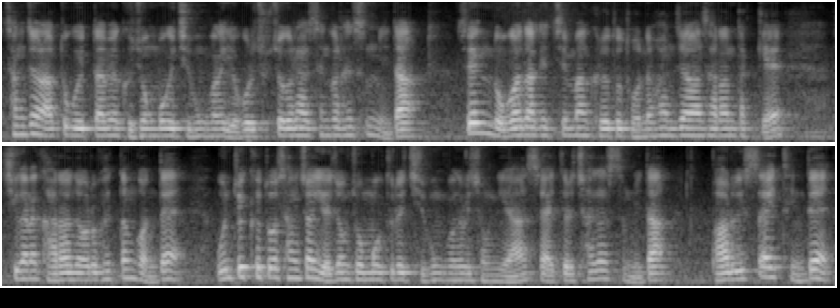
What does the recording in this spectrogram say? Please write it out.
상장 앞두고 있다면 그 종목의 지분가격 역으로 추적을 할 생각을 했습니다. 생 노가다겠지만 그래도 돈에 환장한 사람답게 시간을 갈아 넣으려고 했던 건데 운 좋게도 상장 예정 종목들의 지분관계를 정리한 사이트를 찾았습니다. 바로 이 사이트인데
